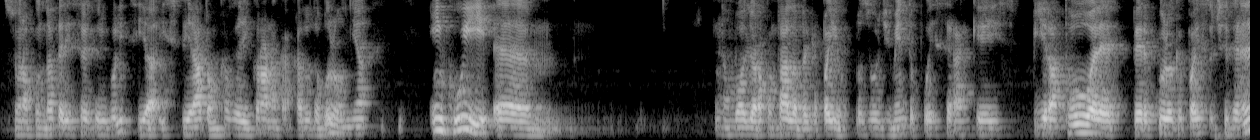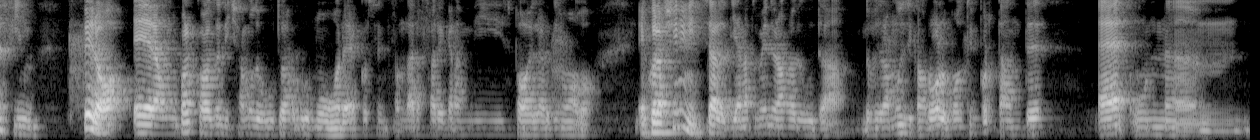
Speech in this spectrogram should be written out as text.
su una puntata di Stretto di Polizia, ispirato a un caso di cronaca accaduto a Bologna, in cui... Eh, non voglio raccontarlo perché poi lo svolgimento può essere anche ispiratore per quello che poi succede nel film, però era un qualcosa diciamo dovuto al rumore, ecco, senza andare a fare grandi spoiler di nuovo. E quella scena iniziale di Anatomia di una caduta, dove la musica ha un ruolo molto importante, è un... Um,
